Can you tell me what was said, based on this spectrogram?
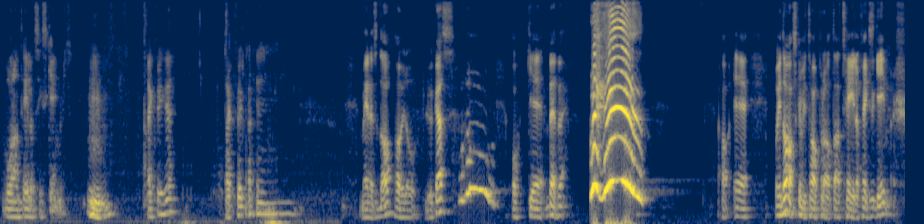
våran Tale of Six Gamers. Mm. Tack för ikväll. Tack för ikväll. Med oss idag har vi då Lukas och eh, Bebbe. Ja, eh, och idag ska vi ta och prata Tale of X Gamers.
